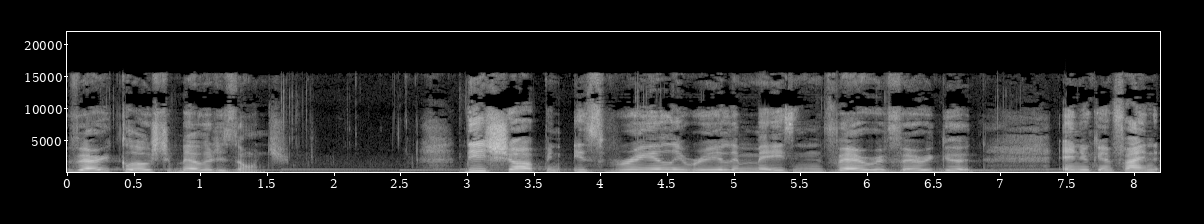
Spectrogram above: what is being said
very close to Belo Horizonte. This shopping is really, really amazing, very, very good, and you can find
